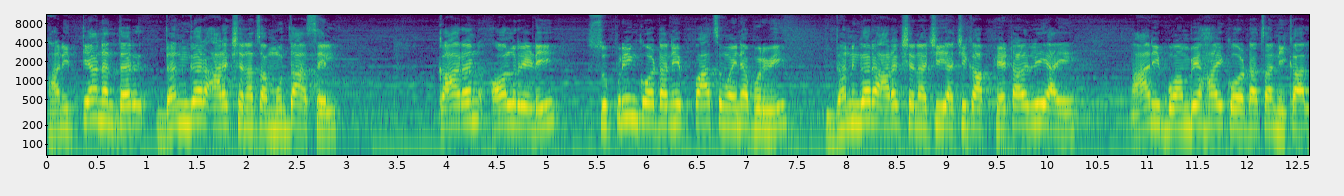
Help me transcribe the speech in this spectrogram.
आणि त्यानंतर धनगर आरक्षणाचा मुद्दा असेल. कारण ऑलरेडी सुप्रीम कोर्टाने पाच महिन्यापूर्वी धनगर आरक्षणाची याचिका फेटाळली आहे आणि बॉम्बे हायकोर्टाचा निकाल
